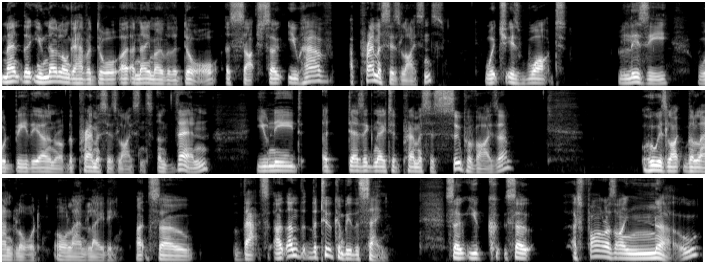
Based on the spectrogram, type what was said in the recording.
meant that you no longer have a door, a name over the door as such. So you have a premises license, which is what Lizzie would be the owner of the premises license, and then you need a designated premises supervisor who is like the landlord or landlady. Uh, so that's uh, and the two can be the same. So you so as far as I know,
